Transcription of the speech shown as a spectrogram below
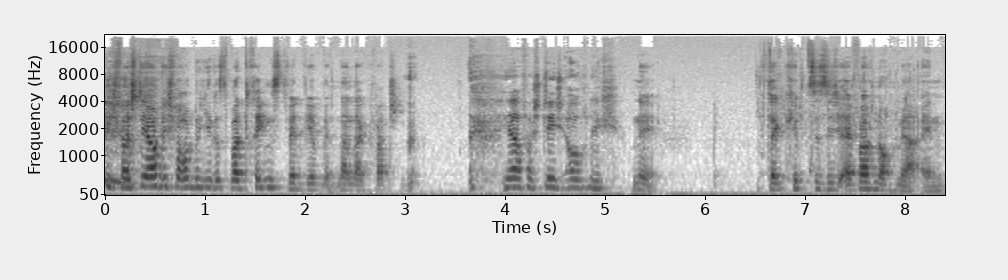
Ich verstehe auch nicht, warum du jedes Mal trinkst, wenn wir miteinander quatschen. Ja, verstehe ich auch nicht. Nee. Dann kippt sie sich einfach noch mehr ein.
